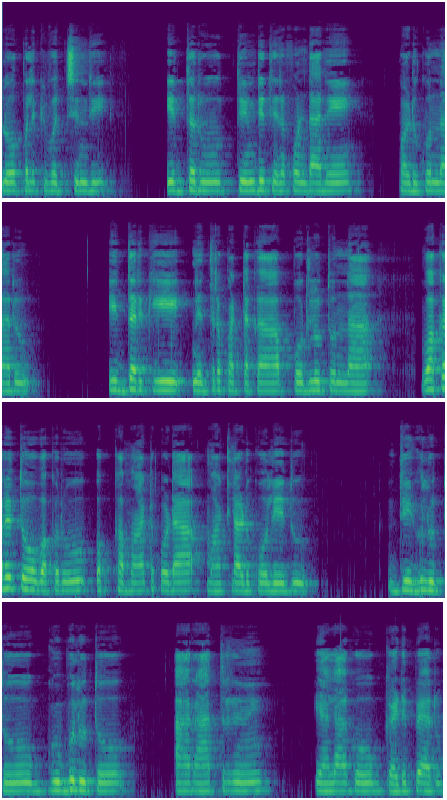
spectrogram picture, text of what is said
లోపలికి వచ్చింది. ఇద్దరు తిండి తినకుండానే పడుకున్నారు. ఇద్దరికి నిద్ర పట్టక పొర్లుతున్న ఒకరితో ఒకరు ఒక్క మాట కూడా మాట్లాడుకోలేదు. దిగులుతో గుబులుతో ఆ రాత్రిని ఎలాగో గడిపారు.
